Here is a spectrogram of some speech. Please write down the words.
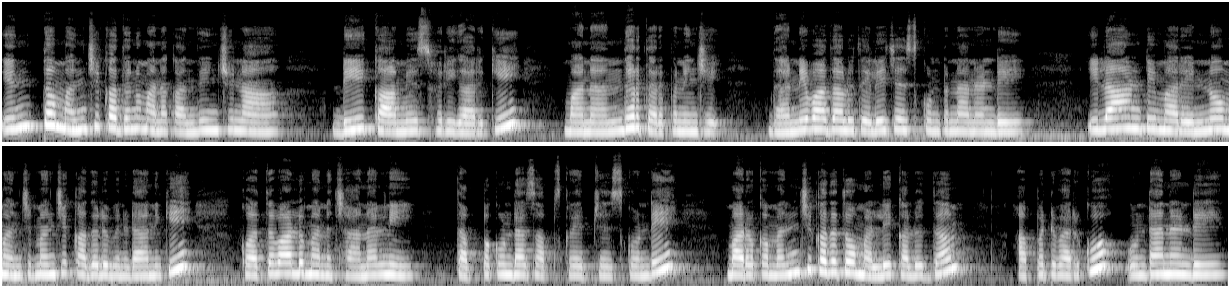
ఇంత మంచి కథను మనకు అందించిన డి కామేశ్వరి గారికి మనందరి తరపు నుంచి ధన్యవాదాలు తెలియచేసుకుంటున్నానండి. ఇలాంటి మరెన్నో మంచి మంచి కథలు వినడానికి కొత్త వాళ్ళు మన ఛానల్ని తప్పకుండా సబ్స్క్రైబ్ చేసుకోండి. మరొక మంచి కథతో మళ్ళీ కలుద్దాం. అప్పటి వరకు ఉంటానండి.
